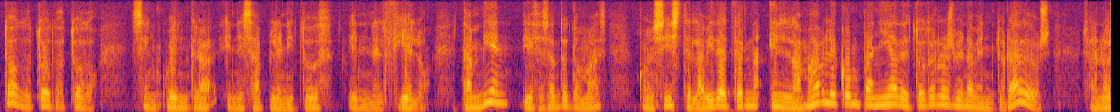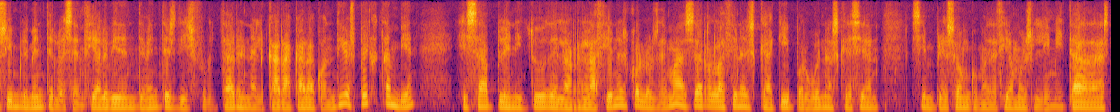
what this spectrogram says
Todo, todo, todo se encuentra en esa plenitud en el cielo. También, dice Santo Tomás, consiste la vida eterna en la amable compañía de todos los bienaventurados. O sea, no simplemente lo esencial, evidentemente, es disfrutar en el cara a cara con Dios, pero también esa plenitud de las relaciones con los demás, esas relaciones que aquí, por buenas que sean, siempre son, como decíamos, limitadas,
